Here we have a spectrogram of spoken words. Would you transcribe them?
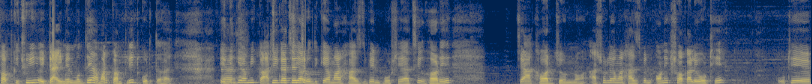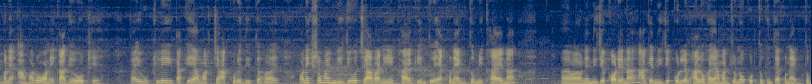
সব কিছুই ওই টাইমের মধ্যে আমার কমপ্লিট করতে হয়। এদিকে আমি কাজ ঠিক আছে আর ওদিকে আমার হাজবেন্ড বসে আছে ঘরে চা খাওয়ার জন্য। আসলে আমার হাজবেন্ড অনেক সকালে ওঠে। উঠে মানে আমারও অনেক আগে ওঠে। তাই উঠলেই তাকে আমার চা করে দিতে হয়। অনেক সময় নিজেও চা বানিয়ে খায়, কিন্তু এখন একদমই খায় না। মানে নিজে করে না। আগে নিজে করলে ভালো হয়, আমার জন্যও করতো, কিন্তু এখন একদম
